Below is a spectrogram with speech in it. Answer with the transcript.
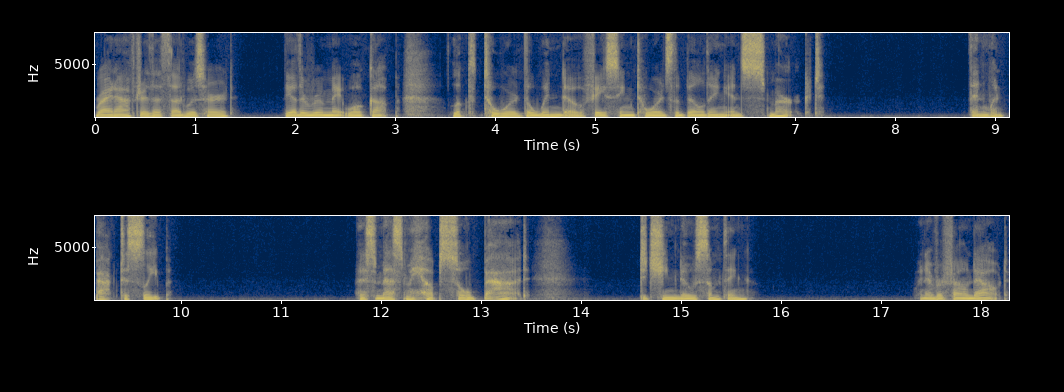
Right after the thud was heard, the other roommate woke up, looked toward the window facing towards the building, and smirked then went back to sleep. This messed me up so bad. Did she know something? We never found out.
